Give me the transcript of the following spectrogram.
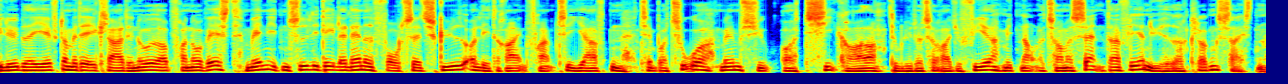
I løbet af i eftermiddag klarer det noget op fra nordvest, men i den sydlige del af landet fortsat skyde og lidt regn frem til i aften. Temperaturer mellem 7 og 10 grader. Du lytter til Radio 4. Mit navn er Thomas Sand. Der er flere nyheder klokken 16.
